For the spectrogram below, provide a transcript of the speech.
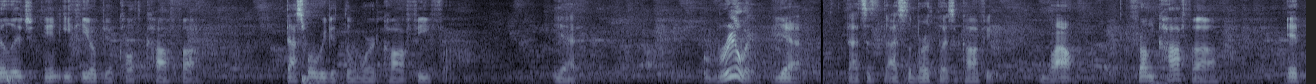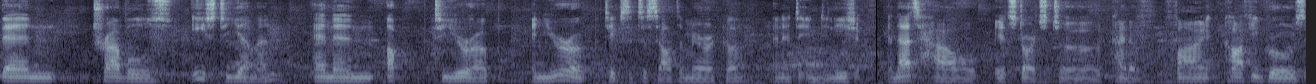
village in Ethiopia called Kafa. That's where we get the word coffee from. Yeah, Really? yeah. That's that's the birthplace of coffee. Wow. From Kaffa, it then travels east to Yemen and then up to Europe, and Europe takes it to South America and into Indonesia. And that's how it starts to kind of find coffee grows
